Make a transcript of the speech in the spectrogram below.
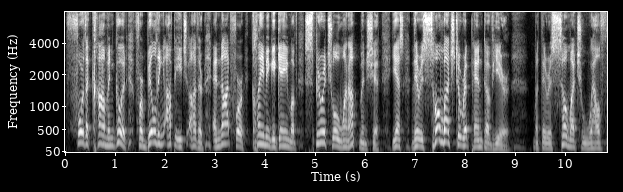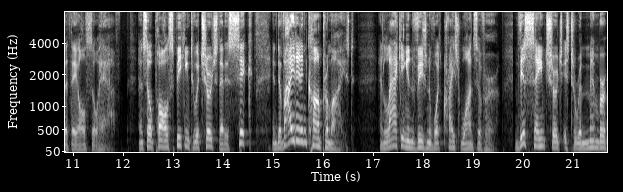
for the common good, for building up each other, and not for claiming a game of spiritual one upmanship. Yes, there is so much to repent of here. but there is so much wealth that they also have. And so Paul's speaking to a church that is sick and divided and compromised and lacking in vision of what Christ wants of her. This same church is to remember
